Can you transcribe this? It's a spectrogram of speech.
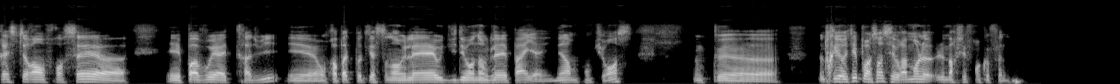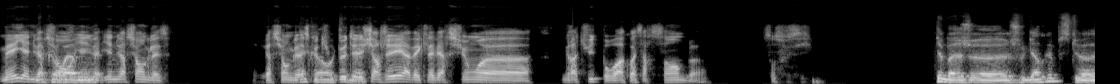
restera en français et pas voué à être traduit. Et on fera pas de podcast en anglais ou de vidéos en anglais. Pas, il y a une énorme concurrence. Donc, notre priorité pour l'instant, c'est vraiment le, le, marché francophone. Mais il y a une version, il, y a une, il y a une version anglaise. Une version anglaise que tu peux télécharger avec la version gratuite pour voir à quoi ça ressemble sans souci. Ok, bah je, je regarderai parce que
